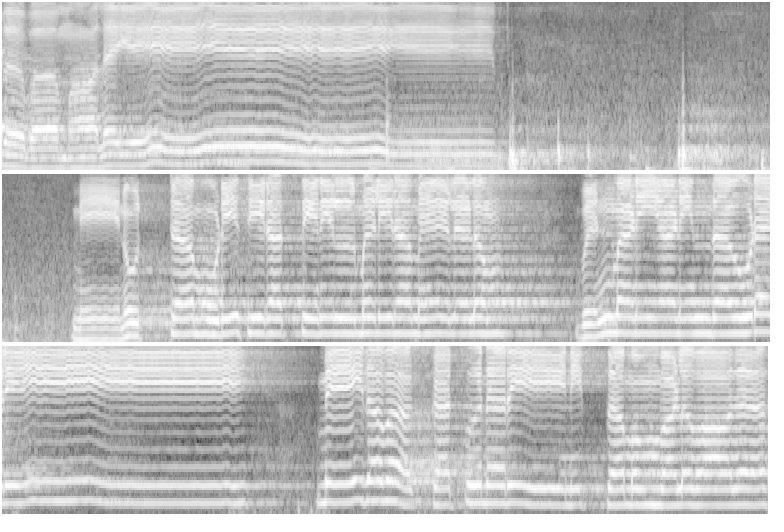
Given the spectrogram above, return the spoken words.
சப மாலையே மீனுற்ற முடி சிரத்தினில் மிளிர மேலெழும் விண்மணி அணிந்த உடலி. மேய்தவ கற்பு நெறி நித்தமும் வலுவாத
